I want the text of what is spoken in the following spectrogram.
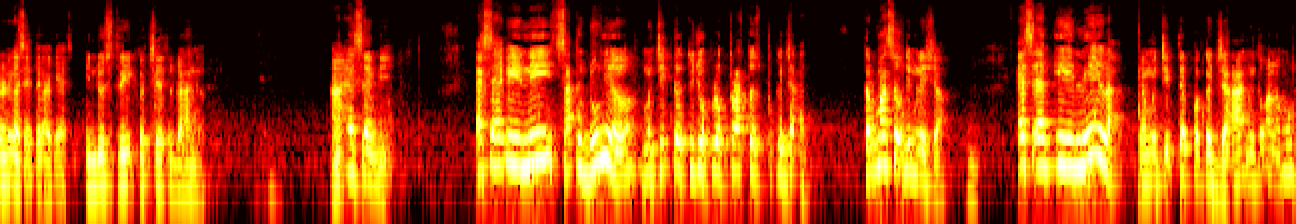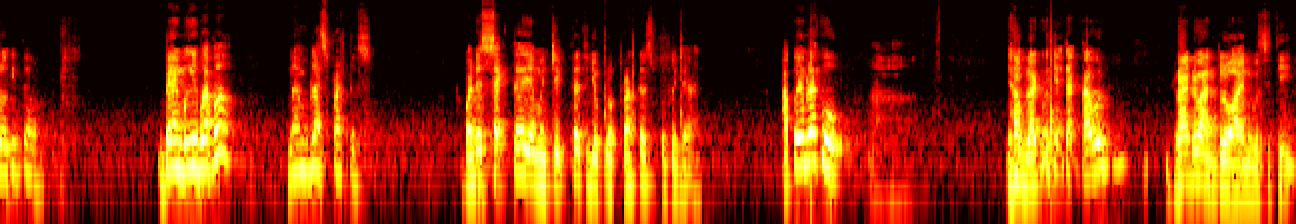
Pernah dengar sektor IKS? Industri Kecil Sederhana. Ha, SME. SME ni satu dunia mencipta 70% pekerjaan. Termasuk di Malaysia. SME inilah yang mencipta pekerjaan untuk anak muda kita. Bank beri berapa? 16% kepada sektor yang mencipta 70% pekerjaan. Apa yang berlaku? Ha. Yang berlaku setiap tahun graduan keluar universiti,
